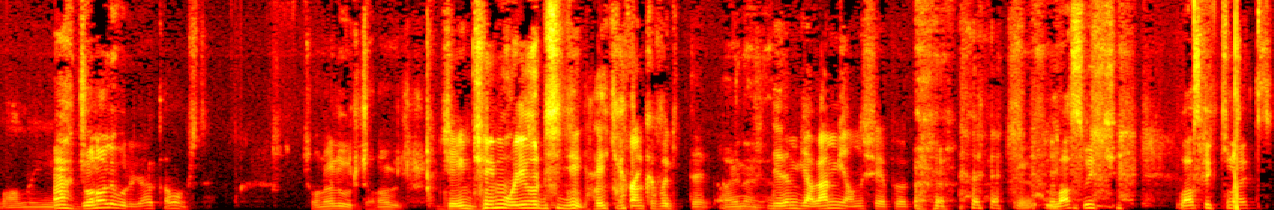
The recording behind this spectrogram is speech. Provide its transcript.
Vallahi. Heh, John Oliver ya tamam işte. John Oliver, John Oliver. James, James Oliver deyince hakikaten kafa gitti. Aynen ya. Dedim ya ben mi yanlış şey yapıyorum? Last Week Last Week Tonight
